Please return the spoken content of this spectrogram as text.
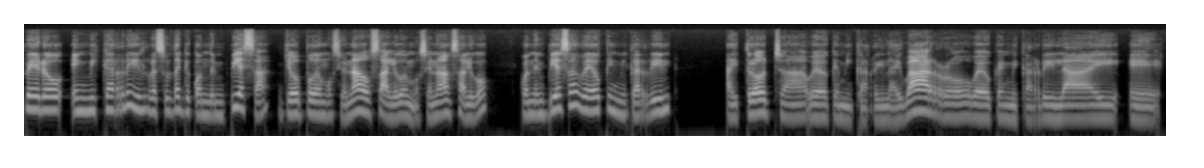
Pero en mi carril resulta que cuando empieza, yo todo emocionado salgo, emocionada salgo, cuando empieza veo que en mi carril hay trocha, veo que en mi carril hay barro, veo que en mi carril hay eh,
